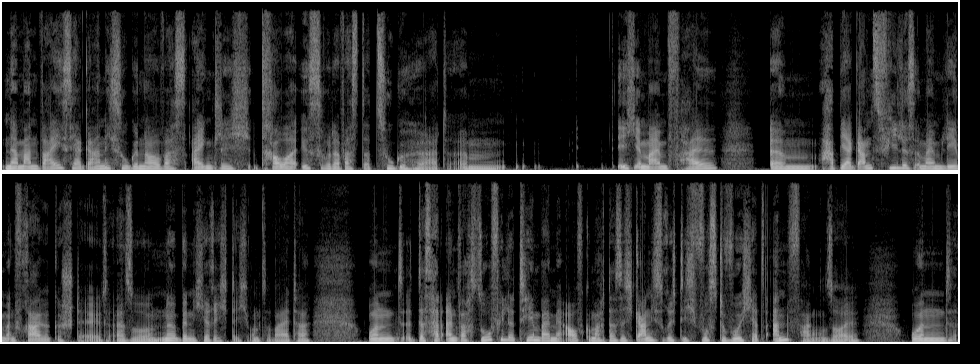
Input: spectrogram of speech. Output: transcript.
Na, man weiß ja gar nicht so genau, was eigentlich Trauer ist oder was dazugehört. Ähm, ich in meinem Fall ähm, habe ja ganz vieles in meinem Leben in Frage gestellt. Also ne, bin ich hier richtig und so weiter. Und das hat einfach so viele Themen bei mir aufgemacht, dass ich gar nicht so richtig wusste, wo ich jetzt anfangen soll. Und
